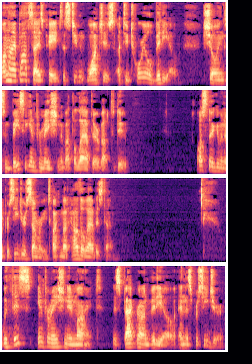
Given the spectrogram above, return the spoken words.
On the hypothesize page, the student watches a tutorial video showing some basic information about the lab they're about to do. Also, they're given a procedure summary talking about how the lab is done. With this information in mind, this background video and this procedure,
